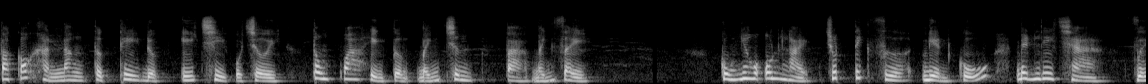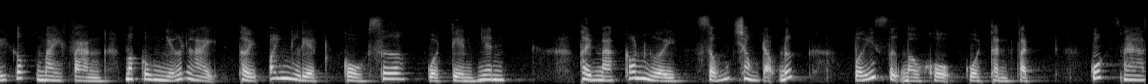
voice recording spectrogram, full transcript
và có khả năng thực thi được ý chỉ của trời, thông qua hình tượng bánh trưng và bánh dày. Cùng nhau ôn lại chút tích xưa điển cũ bên ly trà dưới gốc mai vàng mà cùng nhớ lại thời oanh liệt cổ xưa của tiền nhân. Thời mà con người sống trong đạo đức với sự bảo hộ của thần Phật, quốc gia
